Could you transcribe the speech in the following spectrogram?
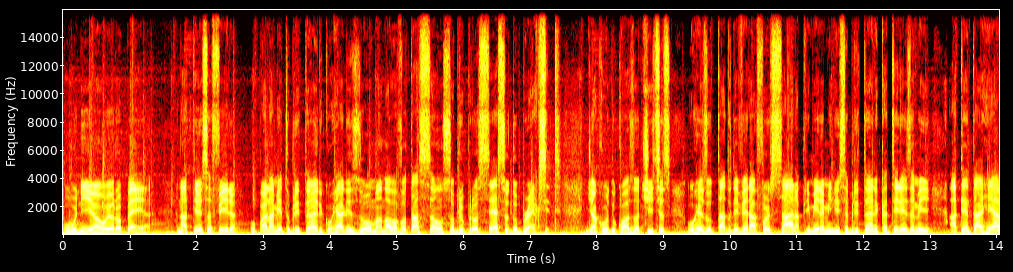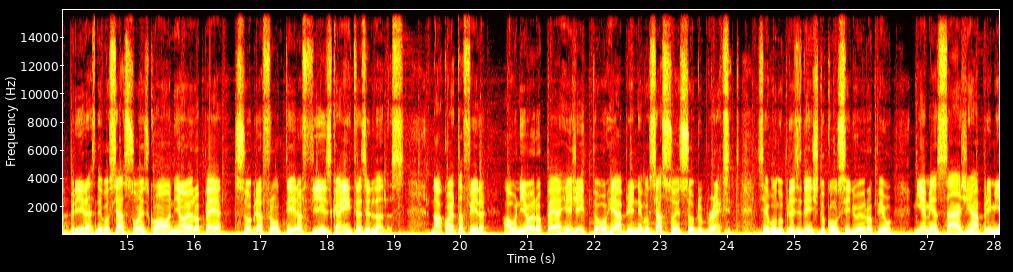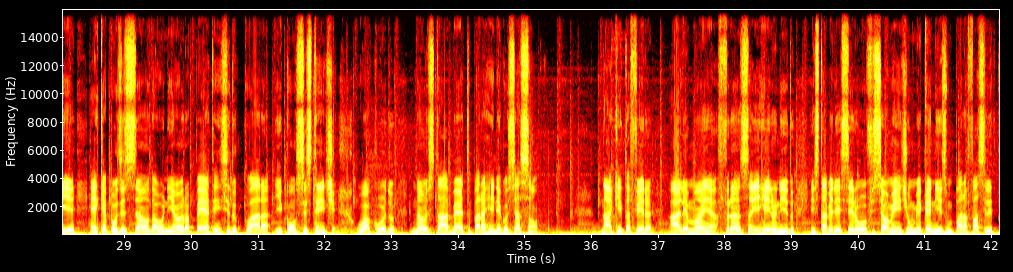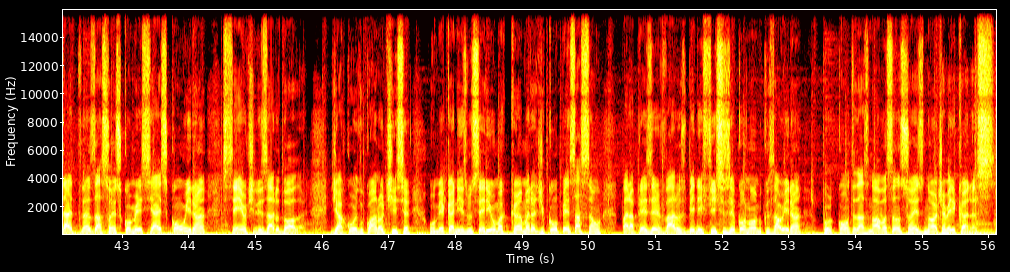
União Europeia. Na terça-feira, o parlamento britânico realizou uma nova votação sobre o processo do Brexit. De acordo com as notícias, o resultado deverá forçar a primeira-ministra britânica Theresa May a tentar reabrir as negociações com a União Europeia sobre a fronteira física entre as Irlandas. Na quarta-feira, a União Europeia rejeitou reabrir negociações sobre o Brexit. Segundo o presidente do Conselho Europeu, minha mensagem à Premier é que a posição da União Europeia tem sido clara e consistente. O acordo não está aberto para renegociação. Na quinta-feira, a Alemanha, França e Reino Unido estabeleceram oficialmente um mecanismo para facilitar transações comerciais com o Irã sem utilizar o dólar. De acordo com a notícia, o mecanismo seria uma câmara de compensação para preservar os benefícios econômicos ao Irã por conta das novas sanções norte-americanas.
